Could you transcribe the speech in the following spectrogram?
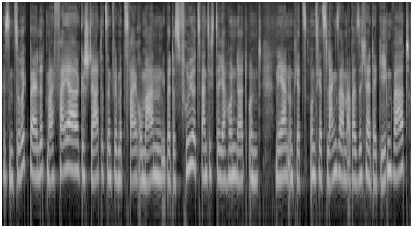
Wir sind zurück bei Lit My Fire. Gestartet sind wir mit zwei Romanen über das frühe 20. Jahrhundert und nähern uns jetzt, uns jetzt langsam aber sicher der Gegenwart.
